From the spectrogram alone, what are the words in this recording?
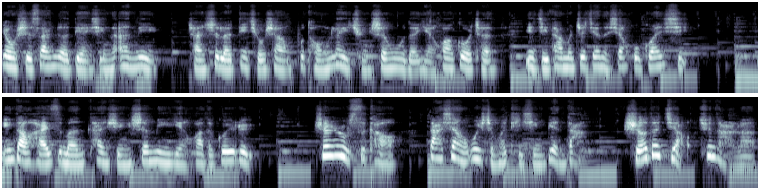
用十三个典型的案例阐释了地球上不同类群生物的演化过程以及它们之间的相互关系，引导孩子们探寻生命演化的规律，深入思考大象为什么体型变大、蛇的脚去哪儿了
